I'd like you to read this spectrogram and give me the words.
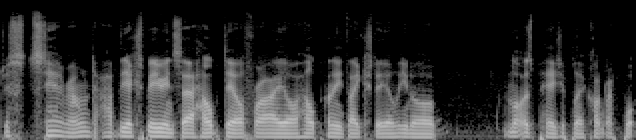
Just stay around, have the experience there, help Dael Fry or help Annie Dijksteel. You know, not as pay as you play contract, but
